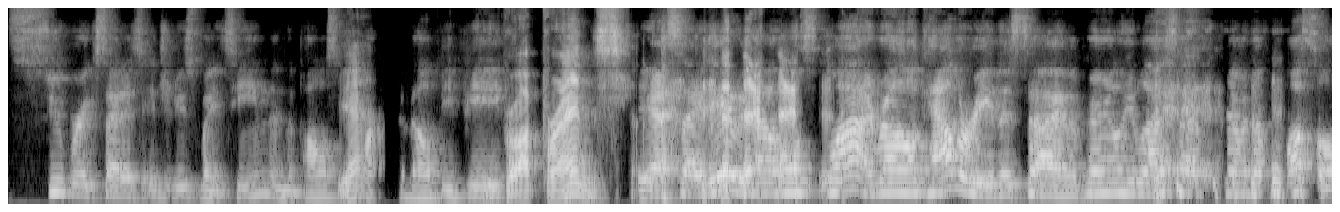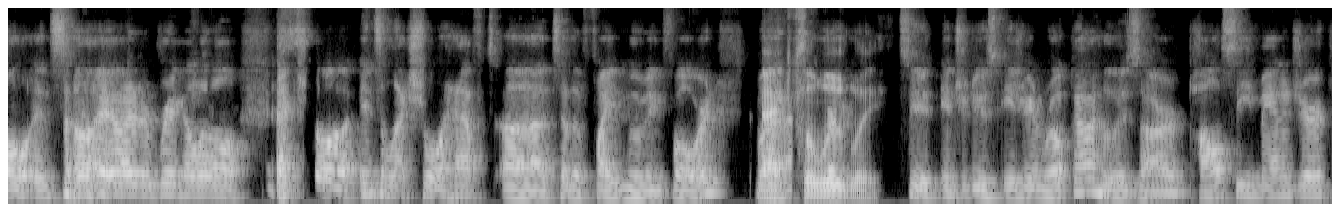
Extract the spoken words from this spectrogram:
super excited to introduce my team and the policy Yeah. department of LPP. You brought friends. Yes, I did. We got a whole squad. I brought a little cavalry this time. Apparently, last time we didn't have enough muscle, and so I wanted to bring a little extra intellectual heft uh, to the fight moving forward. But Absolutely. to introduce Adrian Roca, who is our policy manager,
